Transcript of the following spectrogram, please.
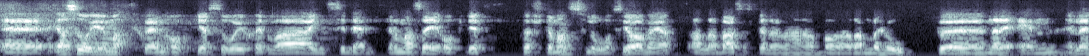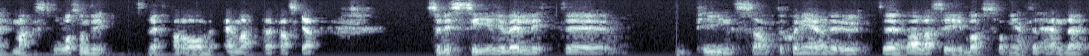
Eh, jag såg ju matchen och jag såg ju själva incidenten, om man säger. Och det första man slås av är att alla Barca-spelarna bara ramlar ihop eh, när det är en eller max två som blir träffar av en vattenflaska. Så det ser ju väldigt eh, pinsamt och generande ut. Eh, alla ser ju bara vad som egentligen händer.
